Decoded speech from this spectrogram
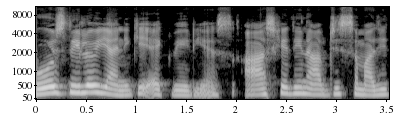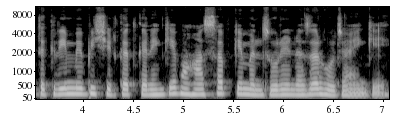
बोझ दिलो यानी कि एक्वेरियस। आज के दिन आप जिस समाजी तकरीब में भी शिरकत करेंगे, वहाँ सब के मंजूर नज़र हो जाएँगे।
